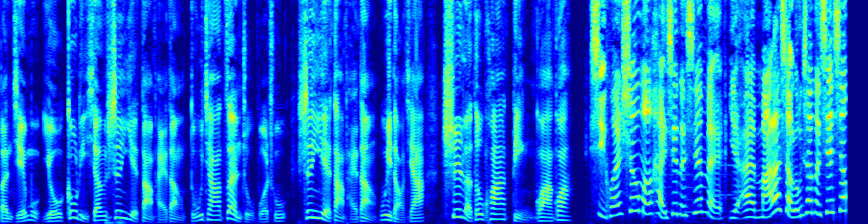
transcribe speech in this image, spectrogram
本节目由沟里乡深夜大排档独家赞助播出。深夜大排档，味道佳，吃了都夸顶呱呱。喜欢生猛海鲜的鲜美，也爱麻辣小龙虾的鲜香，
